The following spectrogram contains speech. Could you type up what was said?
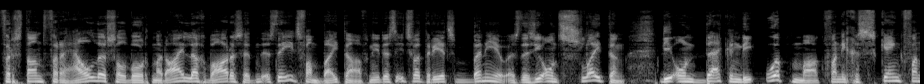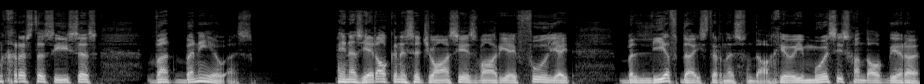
verstand verhelder sal word maar daai lig waar is dit is nie iets van buite af nie. Dis iets wat reeds binne jou is. Dis die ontsluiting die ontdekking die oopmaak van die geskenk van Christus Jesus wat binne jou is. En as jy dalk in 'n situasie is waar jy voel jy beleef duisternis vandag jou emosies gaan dalk deur 'n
